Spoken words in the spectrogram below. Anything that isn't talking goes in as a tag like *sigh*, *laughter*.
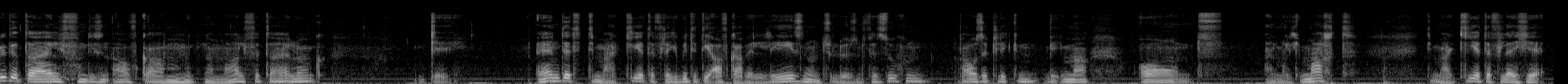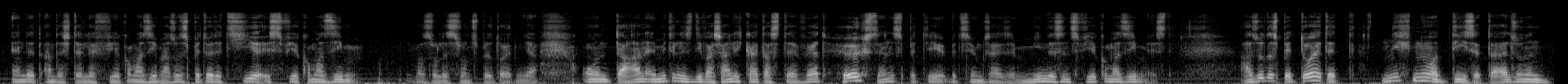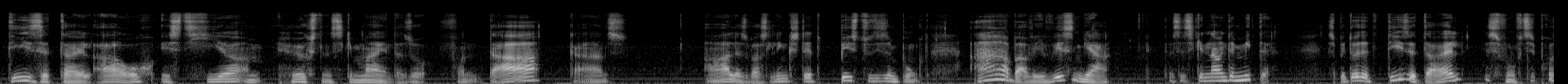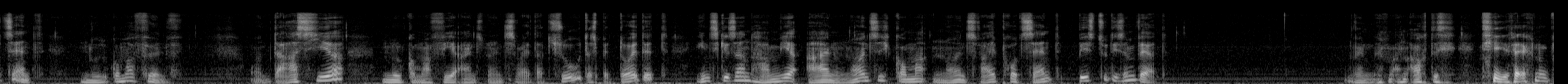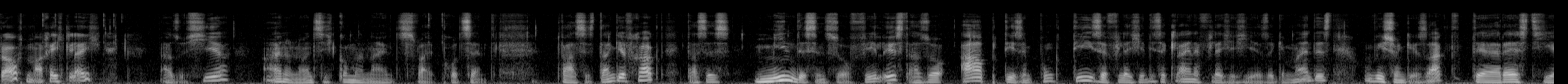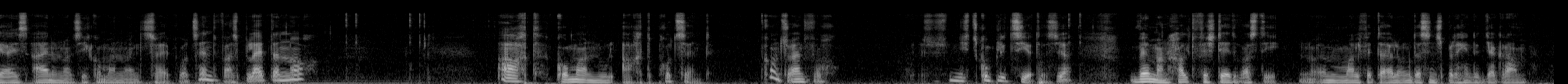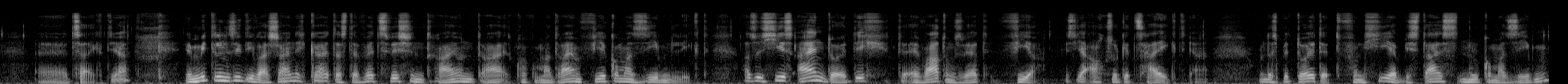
dritte Teil von diesen Aufgaben mit Normalverteilung. G. Endet die markierte Fläche. Bitte die Aufgabe lesen und zu lösen versuchen. Pause klicken, wie immer. Und einmal gemacht. Die markierte Fläche endet an der Stelle 4,7. Also das bedeutet, hier ist 4,7. Was soll es sonst bedeuten? ja? Und dann ermitteln Sie die Wahrscheinlichkeit, dass der Wert höchstens bzw. mindestens 4,7 ist. Also das bedeutet, nicht nur dieser Teil, sondern dieser Teil auch ist hier am höchsten gemeint. Also von da ganz alles, was links steht, bis zu diesem Punkt. Aber wir wissen ja, das ist genau in der Mitte. Das bedeutet, dieser Teil ist 50%, 0,5. Und das hier 0,4192 dazu. Das bedeutet, insgesamt haben wir 91,92% bis zu diesem Wert. Wenn man auch die, die Rechnung braucht, mache ich gleich. Also hier 91,92%. Was ist dann gefragt? Dass es mindestens so viel ist, also ab diesem Punkt diese Fläche, diese kleine Fläche hier so gemeint ist. Und wie schon gesagt, der Rest hier ist 91,92%. Was bleibt dann noch? 8,08%. Ganz einfach. Nichts Kompliziertes, ja. Wenn man halt versteht, was die Normalverteilung und das entsprechende Diagramm äh, zeigt. Ja? Ermitteln Sie die Wahrscheinlichkeit, dass der Wert zwischen 3,3 und 4,7 liegt. Also hier ist eindeutig der Erwartungswert 4. Ist ja auch so gezeigt. Ja? Und das bedeutet, von hier bis da ist 0,7.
